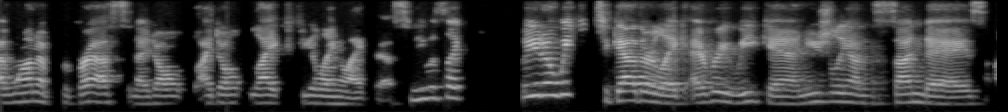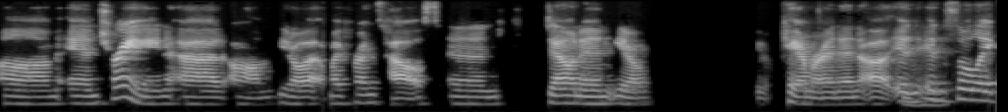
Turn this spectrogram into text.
I want to progress and I don't, I don't like feeling like this. And he was like, well, you know, we get together like every weekend, usually on Sundays, um, and train at, um, you know, at my friend's house and down in, you know, Cameron. And, uh, and, mm-hmm. and so like,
